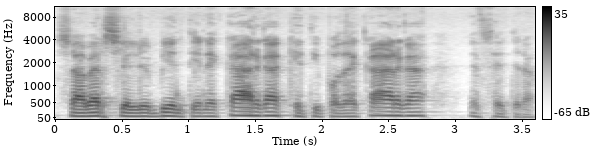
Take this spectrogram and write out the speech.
saber si el bien tiene carga, qué tipo de carga, etcétera.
